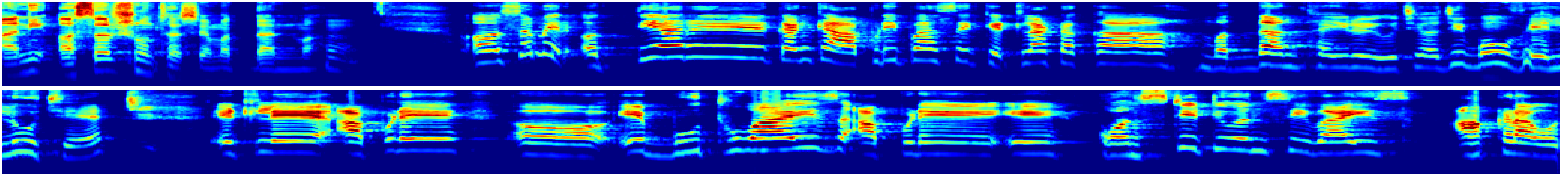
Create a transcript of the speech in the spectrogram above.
આની અસર શું થશે મતદાનમાં? સમીર અત્યારે કારણ કે આપણી પાસે કેટલા ટકા મતદાન થઈ રહ્યું છે? હજી બહુ વહેલું છે. એટલે આપણે એ બૂથ વાઇઝ આપણે એ કોન્સ્ટિટ્યુઅન્સી વાઇઝ આંકડાઓ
